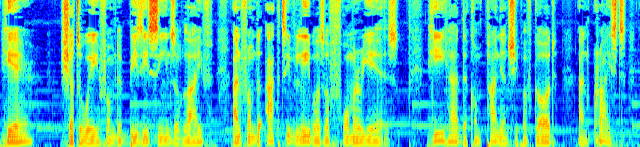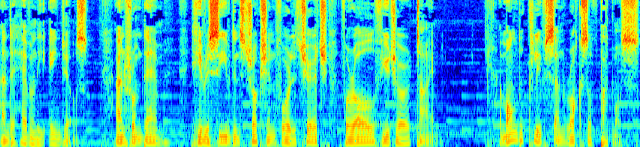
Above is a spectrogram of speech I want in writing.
Here, shut away from the busy scenes of life and from the active labors of former years, he had the companionship of God and Christ and the heavenly angels, and from them he received instruction for the church for all future time. Among the cliffs and rocks of Patmos,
